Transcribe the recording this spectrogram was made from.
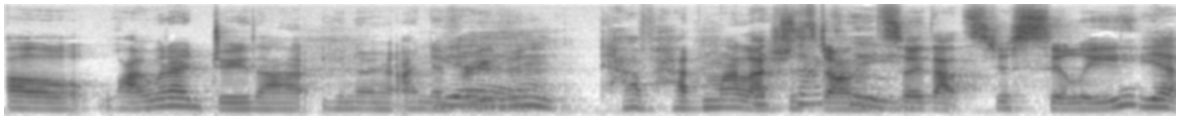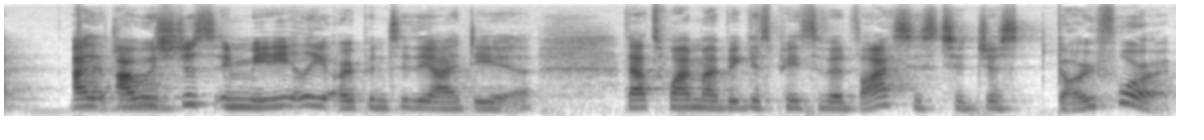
oh, why would I do that? You know, I never Yeah. even have had my lashes done, so that's just silly. Yeah. I, I was just immediately open to the idea. That's why my biggest piece of advice is to just go for it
